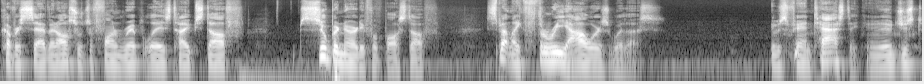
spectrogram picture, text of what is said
Cover seven, all sorts of fun Rip Liz type stuff. Super nerdy football stuff. Spent like three hours with us. It was fantastic. And it just,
